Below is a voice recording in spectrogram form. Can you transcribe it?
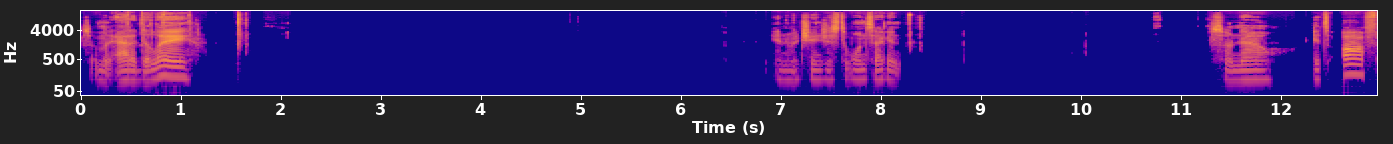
So I'm going to add a delay. And I'm going to change this to one second. So now it's off.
